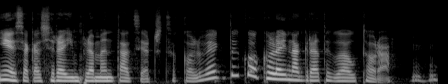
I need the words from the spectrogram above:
nie jest jakaś reimplementacja czy cokolwiek, tylko kolejna gra tego autora. Mhm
